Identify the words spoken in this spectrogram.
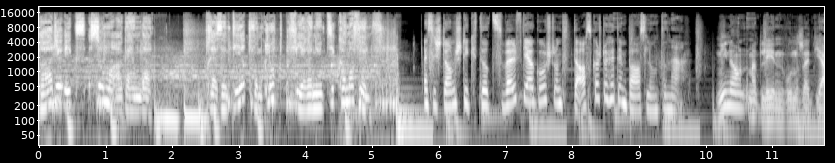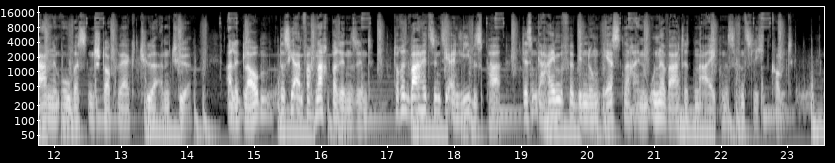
Radio X Sommeragenda. Präsentiert vom Club 94,5. Es ist Donnerstag, der 12. August und das kannst du heute in Basel unternehmen. Nina und Madeleine wohnen seit Jahren im obersten Stockwerk Tür an Tür. Alle glauben, dass sie einfach Nachbarinnen sind. Doch in Wahrheit sind sie ein Liebespaar, dessen geheime Verbindung erst nach einem unerwarteten Ereignis ans Licht kommt.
